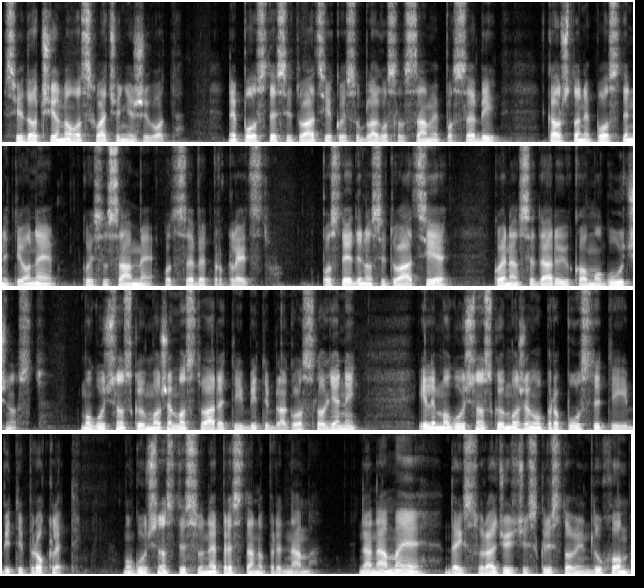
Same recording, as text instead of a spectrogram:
svjedočio novo shvaćanje života. Ne postoje situacije koje su blagoslov same po sebi, kao što ne postoje niti one koje su same od sebe prokledstvo. Postoje jedino situacije koje nam se daruju kao mogućnost. Mogućnost koju možemo ostvariti i biti blagoslovljeni ili mogućnost koju možemo propustiti i biti prokleti. Mogućnosti su neprestano pred nama. Na nama je da ih surađujući s Kristovim duhom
